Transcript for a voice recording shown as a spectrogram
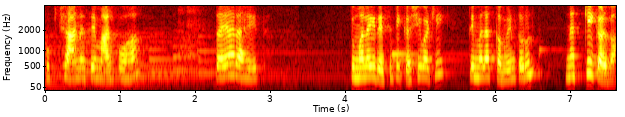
खूप छान असे मालपोहा तयार आहेत. तुम्हाला ही रेसिपी कशी वाटली ते मला कमेंट करून नक्की कळवा.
